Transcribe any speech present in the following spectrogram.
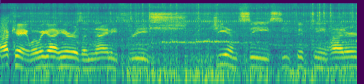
Okay, what we got here is a 93 GMC C1500.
